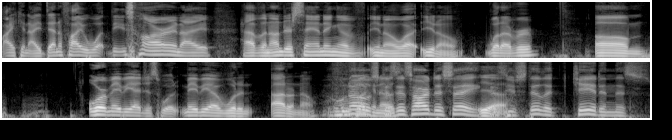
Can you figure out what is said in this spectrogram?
I can identify what these are and I have an understanding of, you know, what you know, whatever. Um or maybe I just would maybe I wouldn't I don't know. Who knows? Because it's hard to say. Yeah. you're still a kid in this.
